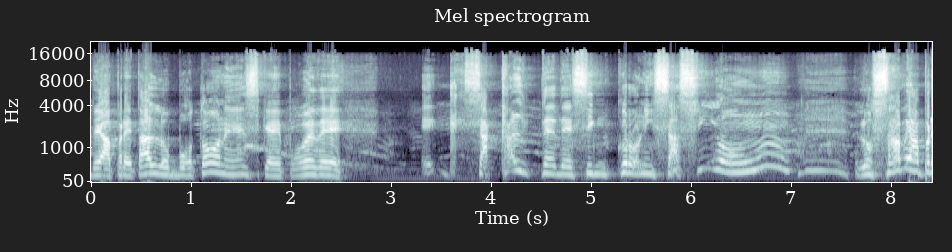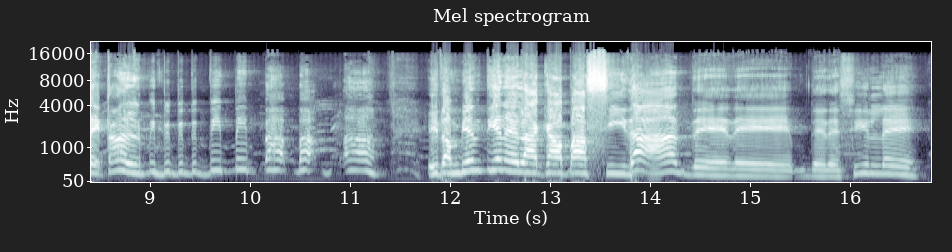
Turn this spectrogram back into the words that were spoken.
de apretar los botones que puede eh, sacarte de sincronización. Lo sabe apretar. Y también tiene la capacidad de, de decirle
